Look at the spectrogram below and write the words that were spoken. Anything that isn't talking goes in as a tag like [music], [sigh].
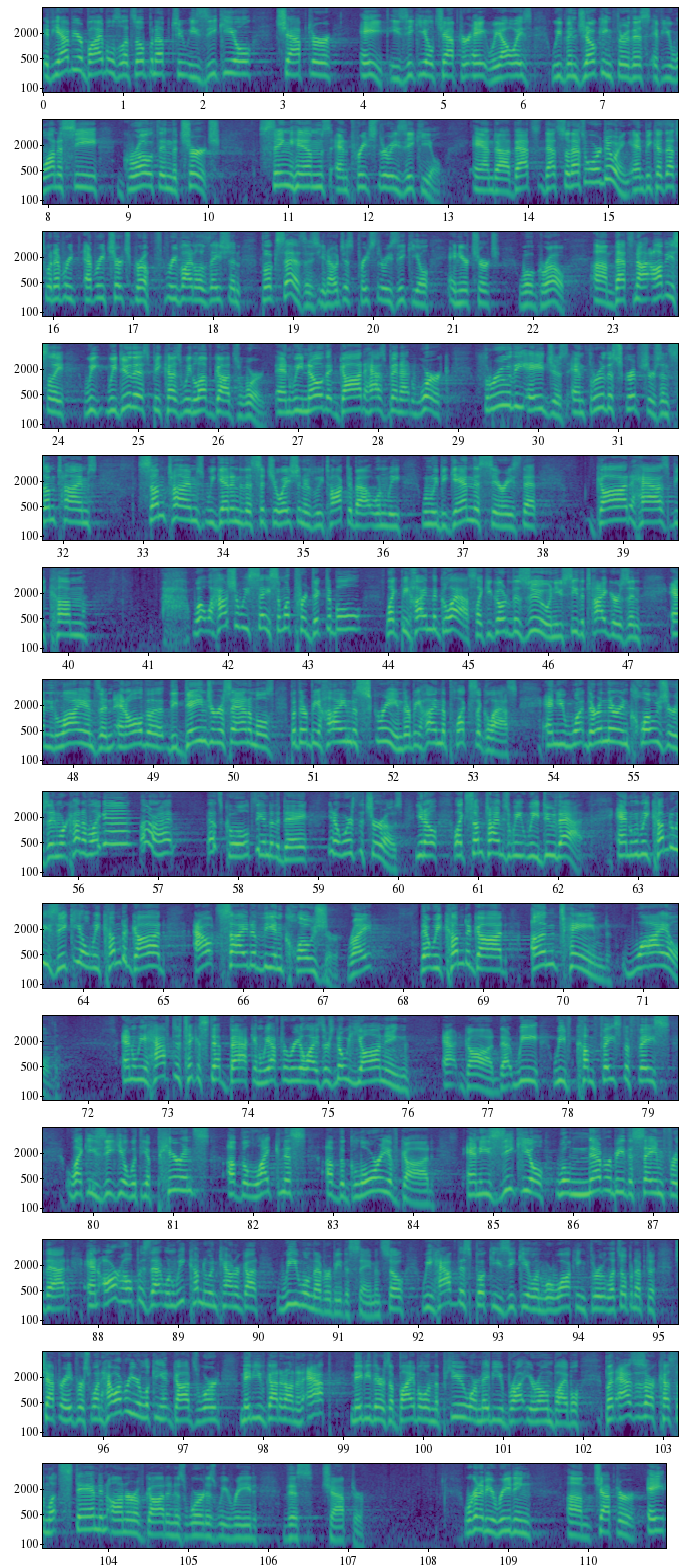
if you have your Bibles, let's open up to Ezekiel chapter 8. Ezekiel chapter 8. We always, we've been joking through this. If you want to see growth in the church, sing hymns and preach through Ezekiel. And uh, that's, that's, so that's what we're doing. And because that's what every, every church growth [laughs] revitalization book says is, you know, just preach through Ezekiel and your church will grow. Um, that's not, obviously, we, we do this because we love God's word. And we know that God has been at work through the ages and through the scriptures. And sometimes, sometimes we get into this situation, as we talked about when we, when we began this series, that God has become, well, how should we say, somewhat predictable, like behind the glass. Like you go to the zoo and you see the tigers and, and the lions and, and all the, the dangerous animals, but they're behind the screen, they're behind the plexiglass, and you want, they're in their enclosures, and we're kind of like, eh, all right, that's cool. It's the end of the day. You know, where's the churros? You know, like sometimes we, we do that. And when we come to Ezekiel, we come to God outside of the enclosure, right? That we come to God untamed, wild. And we have to take a step back and we have to realize there's no yawning at God, that we, we've come face to face, like Ezekiel, with the appearance of the likeness of the glory of God. And Ezekiel will never be the same for that. And our hope is that when we come to encounter God, we will never be the same. And so we have this book, Ezekiel, and we're walking through. Let's open up to chapter 8, verse 1. However, you're looking at God's word, maybe you've got it on an app, maybe there's a Bible in the pew, or maybe you brought your own Bible. But as is our custom, let's stand in honor of God and His word as we read this chapter. We're going to be reading um, chapter 8,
